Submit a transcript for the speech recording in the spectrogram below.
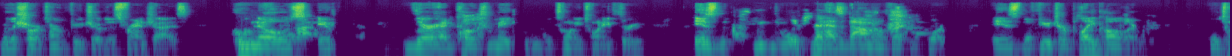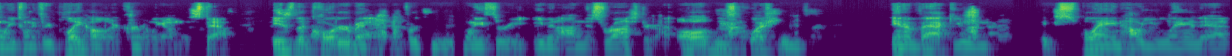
for the short term future of this franchise. Who knows if their head coach makes it into 2023? Is which then has a domino effect, of course. Is the future play caller, the 2023 play caller, currently on this staff? Is the quarterback for 2023 even on this roster? All these questions in a vacuum explain how you land at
